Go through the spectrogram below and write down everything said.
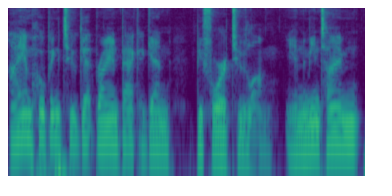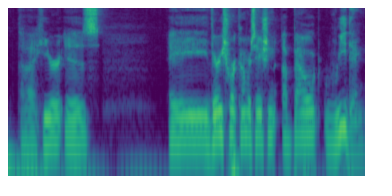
I am hoping to get Brian back again before too long. In the meantime, uh, here is a very short conversation about reading.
